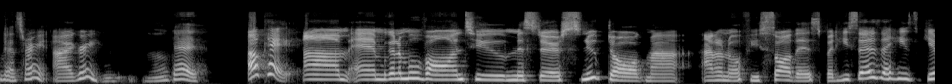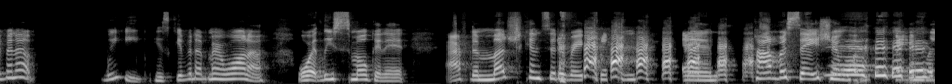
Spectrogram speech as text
That's right. I agree. Okay. Okay. Um, and we're gonna move on to Mr. Snoop Dogg. My, I don't know if you saw this, but he says that he's given up weed. He's given up marijuana, or at least smoking it, after much consideration and conversation with family.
